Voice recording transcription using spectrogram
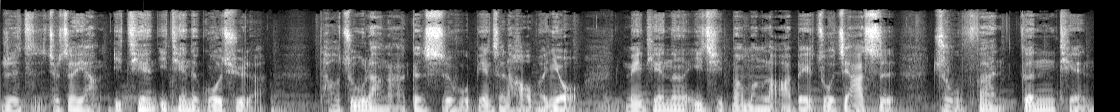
日子就这样一天一天的过去了。桃猪郎啊，跟石虎变成了好朋友，每天呢一起帮忙老阿伯做家事、煮饭、耕田。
